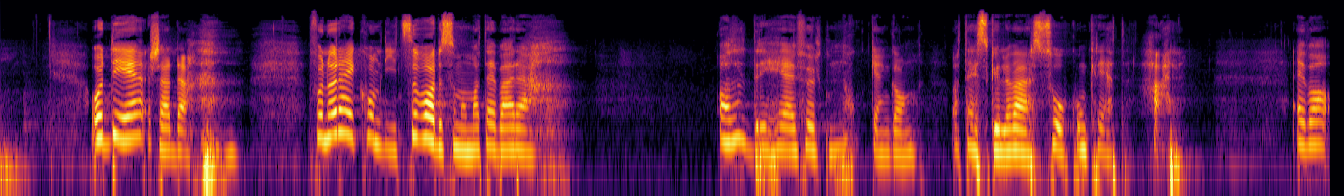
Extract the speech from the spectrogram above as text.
og det skjedde. For når jeg kom dit, så var det som om at jeg bare Aldri har jeg følt noen gang at jeg skulle være så konkret her. Jeg var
